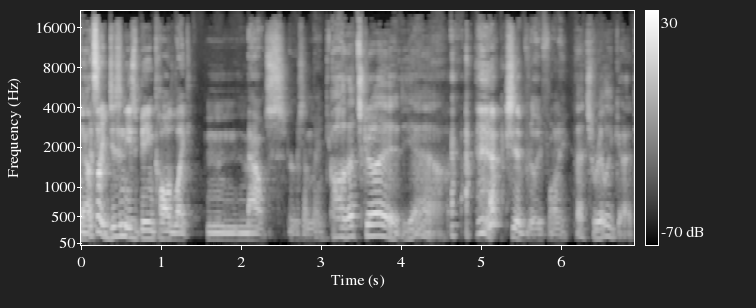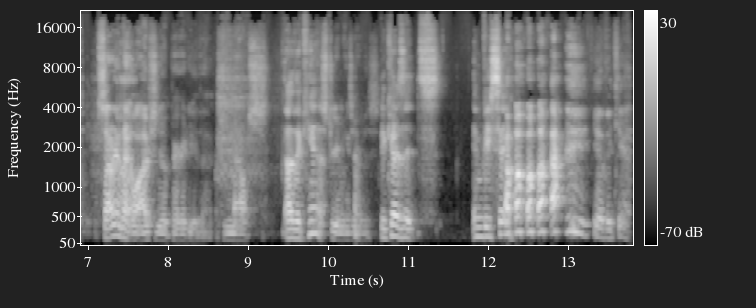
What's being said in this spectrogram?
Yeah. It's like Disney's being called like Mouse or something. Oh, that's good. Yeah, Actually, that's really funny. that's really good. Saturday Night Live should do a parody of that. Mouse Oh, they can't streaming service. because it's NBC. yeah, they can't.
